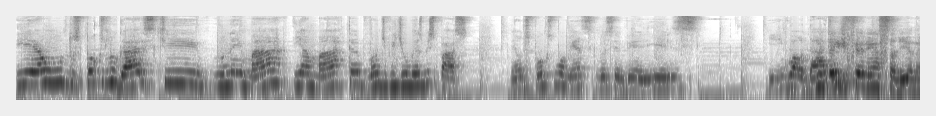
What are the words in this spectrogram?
E é um dos poucos lugares que o Neymar e a Marta vão dividir o mesmo espaço. É um dos poucos momentos que você vê ali eles em igualdade. Não tem diferença ali, né?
